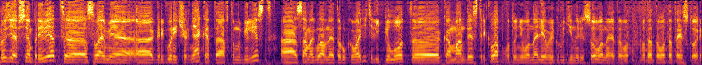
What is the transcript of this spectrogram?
Друзья, всем привет! Э, С вами э, Григорий Черняк, это автомобилист. А самое главное, это руководитель и пилот э, команды S3 Club. Вот у него на левой груди нарисовано это вот, вот это вот эта история.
